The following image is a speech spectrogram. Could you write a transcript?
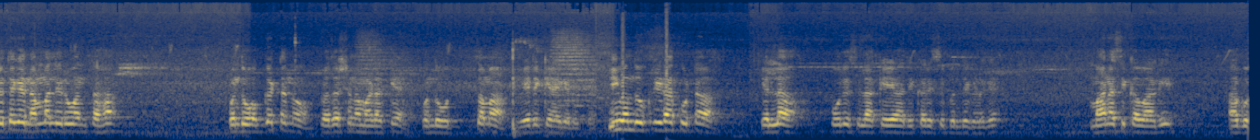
ಜೊತೆಗೆ ನಮ್ಮಲ್ಲಿರುವಂತಹ ಒಂದು ಒಗ್ಗಟ್ಟನ್ನು ಪ್ರದರ್ಶನ ಮಾಡೋಕ್ಕೆ ಒಂದು ಉತ್ತಮ ವೇದಿಕೆಯಾಗಿರುತ್ತೆ. ಈ ಒಂದು ಕ್ರೀಡಾಕೂಟ ಎಲ್ಲ ಪೊಲೀಸ್ ಇಲಾಖೆಯ ಅಧಿಕಾರಿ, ಸಿಬ್ಬಂದಿಗಳಿಗೆ ಮಾನಸಿಕವಾಗಿ ಹಾಗೂ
